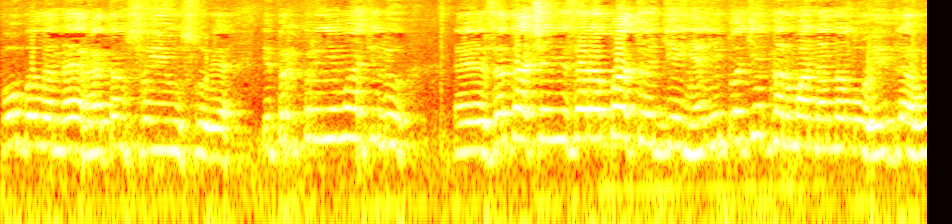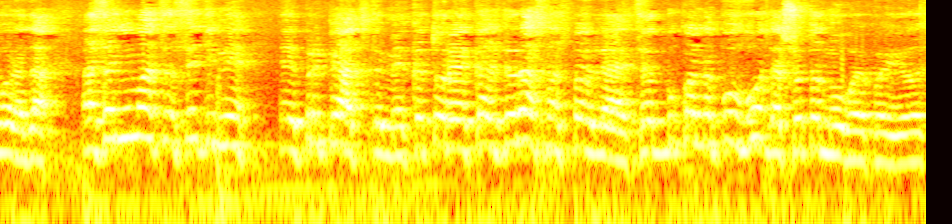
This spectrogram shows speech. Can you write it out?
облэнерго, там свои условия. И предпринимателю э, задача не зарабатывать деньги, а не платить нормально налоги для города, а заниматься с этими э, препятствиями, которые каждый раз у нас появляются. Вот буквально полгода что-то новое появилось.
